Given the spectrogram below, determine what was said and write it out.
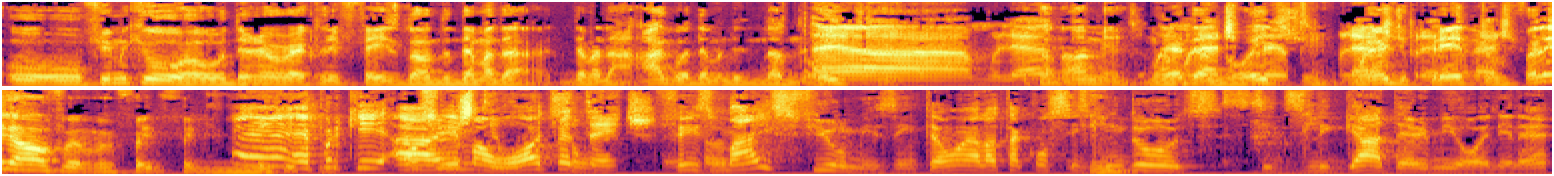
o, o filme que o, o Daniel Radcliffe fez do, do Dama, da, Dama da Água, Dama da Noite. É a mulher. Qual é o nome? Uma Mulher, da de Noite? preto, Mulher, de, preto. Mulher de Foi legal, foi, foi, foi bem É, é porque É um a filme Emma Watson competente, fez então. mais filmes, então ela tá conseguindo se desligar da Hermione, né?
